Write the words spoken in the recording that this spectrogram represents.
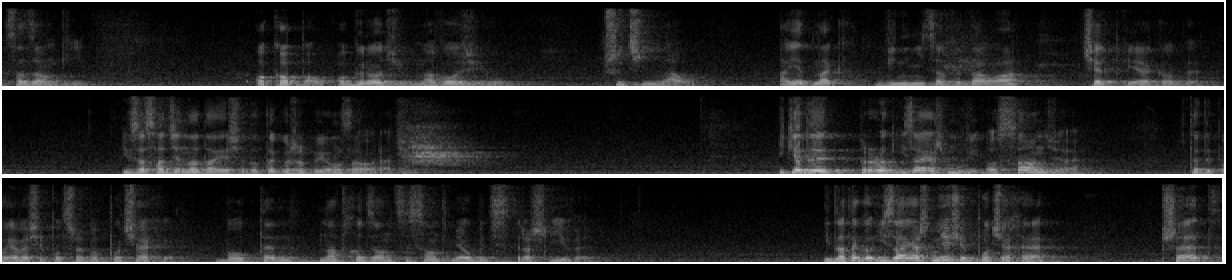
sadzonki, okopał, ogrodził, nawoził, przycinał, a jednak winnica wydała cierpkie jagody. I w zasadzie nadaje się do tego, żeby ją zaorać. I kiedy prorok Izajasz mówi o sądzie, wtedy pojawia się potrzeba pociechy, bo ten nadchodzący sąd miał być straszliwy. I dlatego Izajasz niesie pociechę przed,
